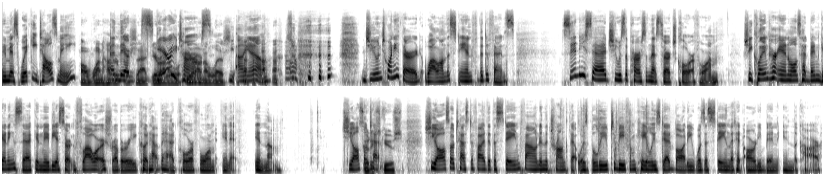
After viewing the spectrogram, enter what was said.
and Miss Wiki tells me. Oh, 100%. And they're you're scary a, terms. You're on a list. I am. June 23rd, while on the stand for the defense, Cindy said she was the person that searched chloroform. She claimed her animals had been getting sick and maybe a certain flower or shrubbery could have had chloroform in it in them. She also Good te- excuse. she also testified that the stain found in the trunk that was believed to be from Caylee's dead body was a stain that had already been in the car.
